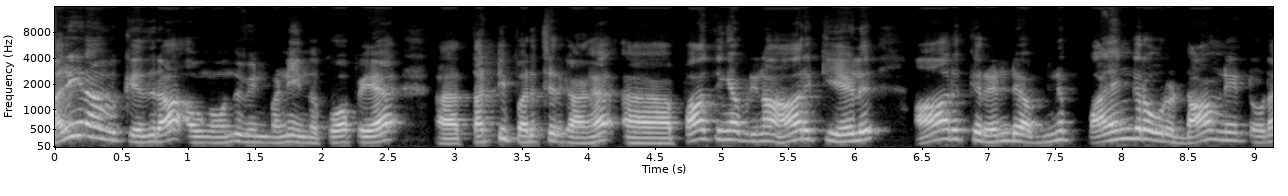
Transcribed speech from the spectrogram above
அரீனாவுக்கு எதிராக அவங்க வந்து வின் பண்ணி இந்த கோப்பையை தட்டி பறிச்சிருக்காங்க. பார்த்தீங்க அப்படின்னா ஆறுக்கு ஏழு ஆறுக்கு ரெண்டு அப்படின்னு பயங்கர ஒரு டாமினேட்டோட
